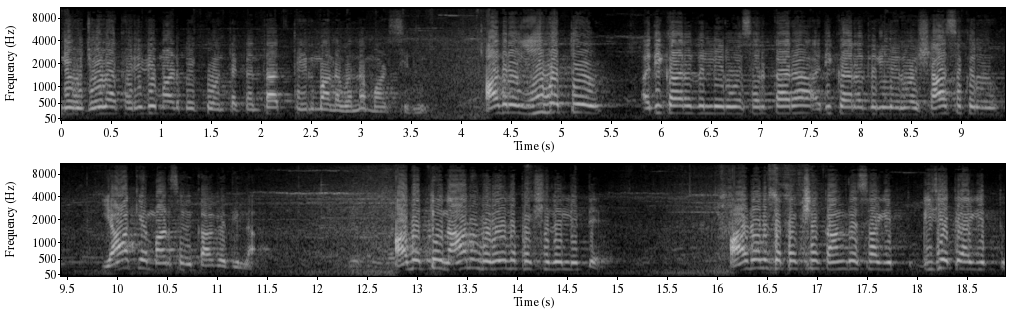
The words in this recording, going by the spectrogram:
ನೀವು ಜೋಳ ಖರೀದಿ ಮಾಡಬೇಕು ಅಂತಕ್ಕಂಥ ತೀರ್ಮಾನವನ್ನ ಮಾಡಿಸಿದ್ವಿ. ಆದರೆ ಇವತ್ತು ಅಧಿಕಾರದಲ್ಲಿರುವ ಸರ್ಕಾರ, ಅಧಿಕಾರದಲ್ಲಿರುವ ಶಾಸಕರು ಯಾಕೆ ಮಾಡಿಸೋದಕ್ಕಾಗೋದಿಲ್ಲ? ಆವತ್ತು ನಾನು ವಿರೋಧ ಪಕ್ಷದಲ್ಲಿದ್ದೆ. ಆಡಳಿತ ಪಕ್ಷ ಕಾಂಗ್ರೆಸ್ ಆಗಿತ್ತು, ಬಿಜೆಪಿ ಆಗಿತ್ತು.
